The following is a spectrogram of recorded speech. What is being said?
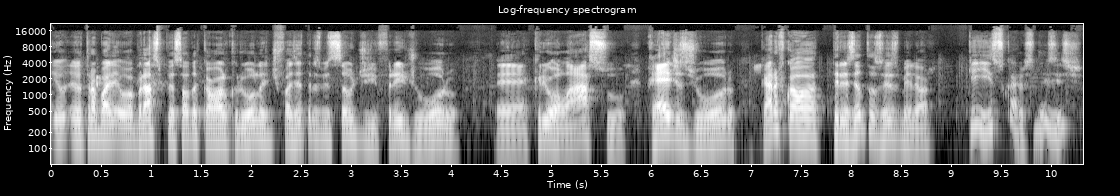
Eu, eu trabalhei, eu abraço o pessoal da Cavalo Crioulo, a gente fazia transmissão de freio de ouro, é, criolaço, rédeas de ouro. Cara, ficava 300 vezes melhor. Que isso, cara? Isso não existe.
